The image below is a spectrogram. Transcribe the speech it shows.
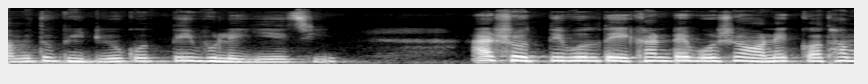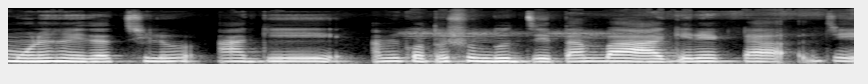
আমি তো ভিডিও করতেই ভুলে গিয়েছি। আর সত্যি বলতে এখানটায় বসে অনেক কথা মনে হয়ে যাচ্ছিল। আগে আমি কত সুন্দর যেতাম বা আগের একটা যে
